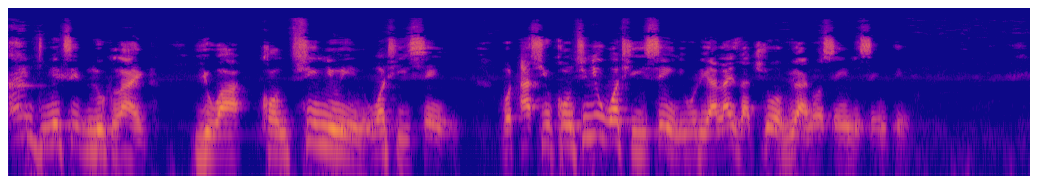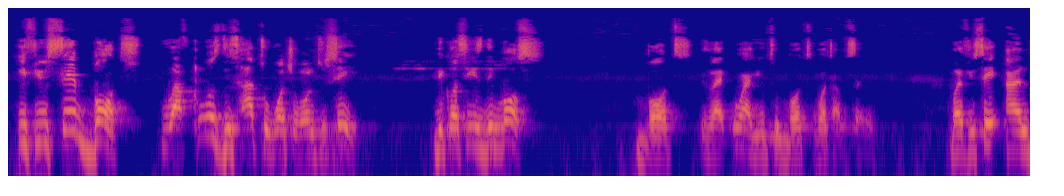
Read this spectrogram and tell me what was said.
And makes it look like you are continuing what he's saying. But as you continue what he is saying, you will realize that two of you are not saying the same thing. If you say but, you have closed his heart to what you want to say. Because he is the boss. But, it's like, who are you to but what I'm saying? But if you say and,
